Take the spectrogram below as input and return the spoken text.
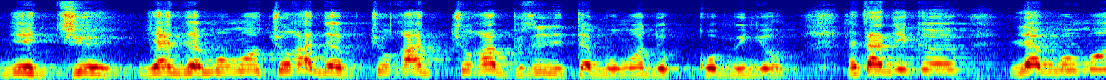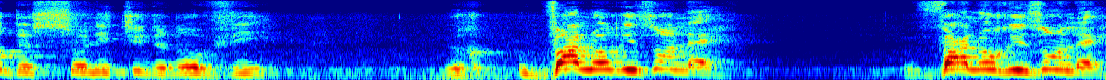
Dieu, il y a des moments, tu auras, tu auras, tu auras besoin de tes moments de communion. C'est-à-dire que les moments de solitude de nos vies, valorisons-les. Valorisons-les.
